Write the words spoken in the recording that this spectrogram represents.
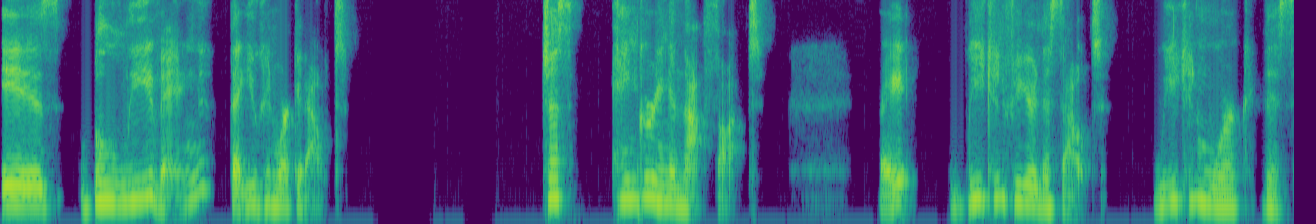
is believing that you can work it out. Just anchoring in that thought, right? We can figure this out. We can work this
